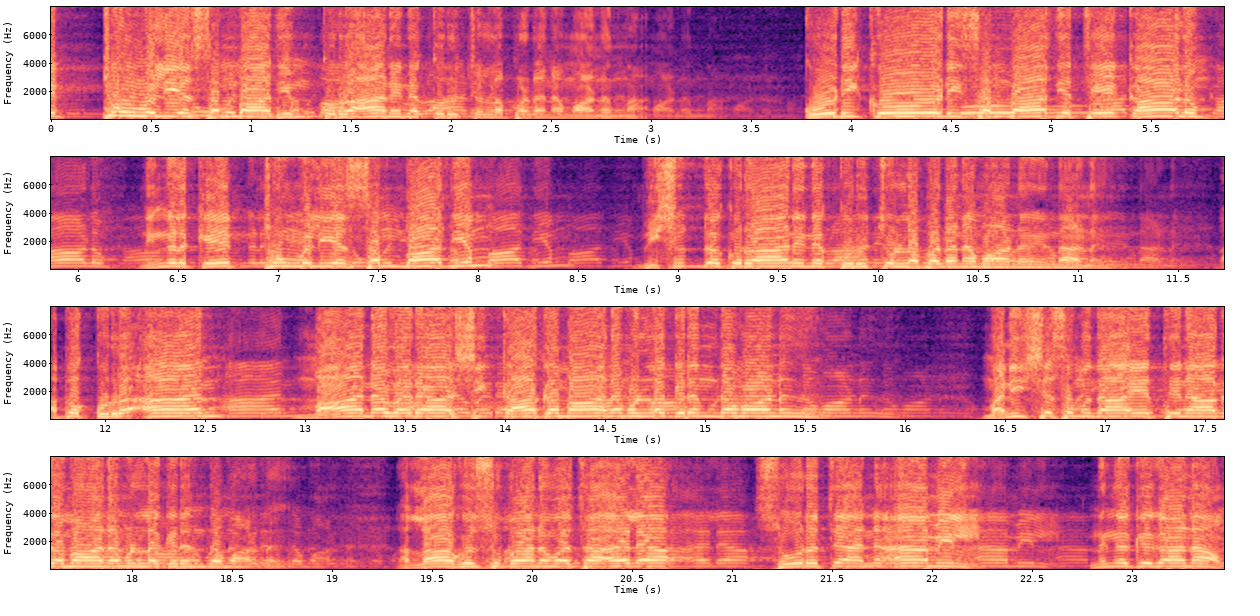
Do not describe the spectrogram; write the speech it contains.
ഏറ്റവും വലിയ സമ്പാദ്യം ഖുർആാനിനെ കുറിച്ചുള്ള പഠനമാണെന്ന്. കോടിക്കോടി സമ്പാദ്യത്തെക്കാളും നിങ്ങൾക്ക് ഏറ്റവും വലിയ സമ്പാദ്യം വിശുദ്ധ ഖുർആാനിനെ കുറിച്ചുള്ള പഠനമാണ് എന്നാണ്. അപ്പൊ ഖുർആൻ മാനവരാശിക്കാകമാനമുള്ള ഗ്രന്ഥമാണ്. മനുഷ്യ സമുദായത്തിനാകമാനമുള്ള ഗ്രന്ഥമാണ് അള്ളാഹു സുബാനു സൂറത്ത് അൻആമിൽ നിങ്ങൾക്ക് കാണാം.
